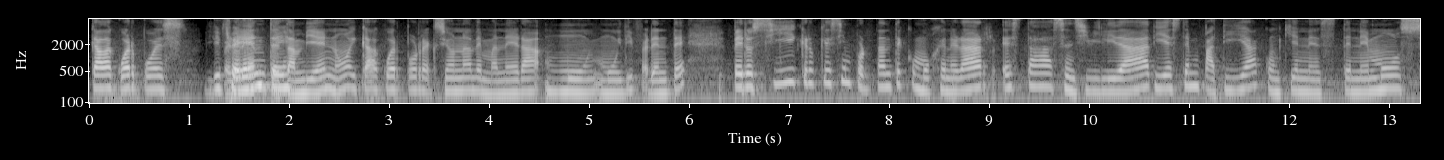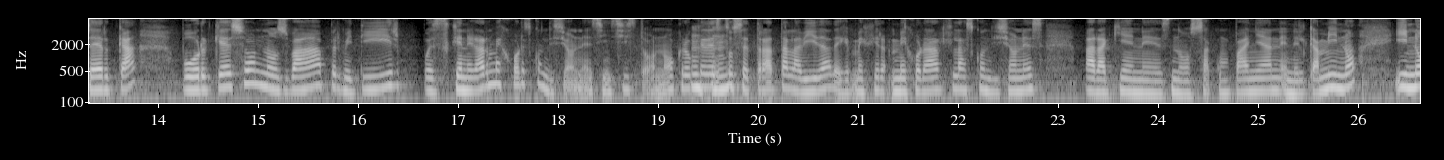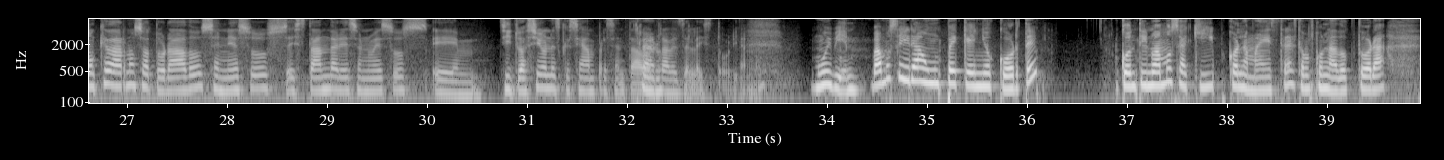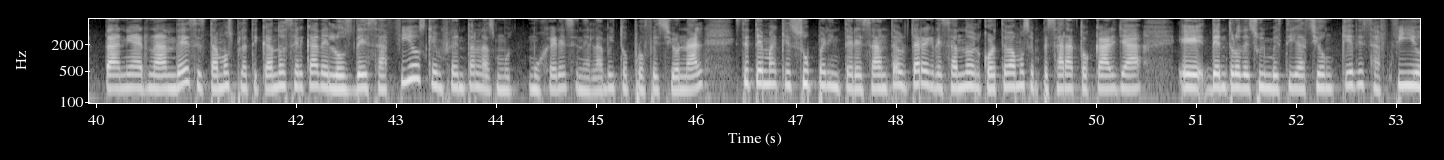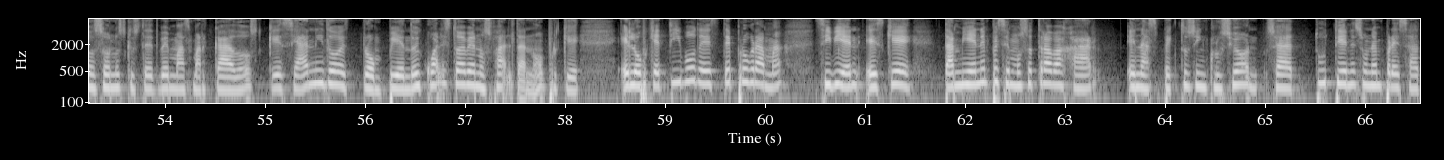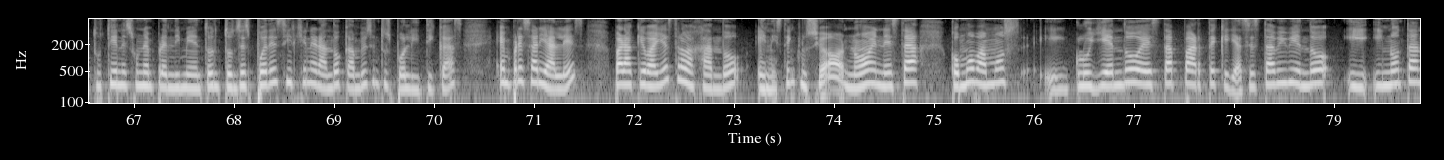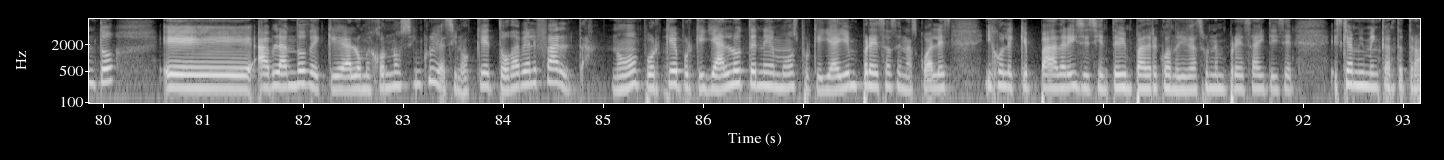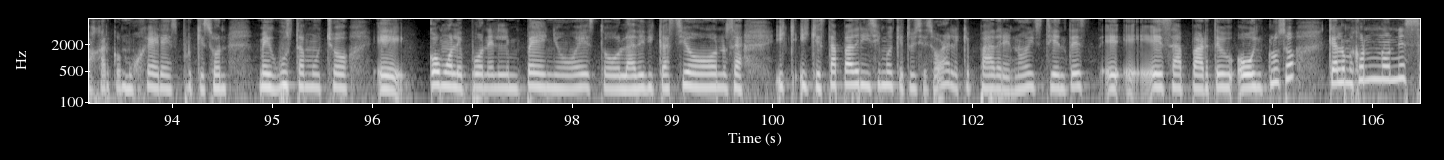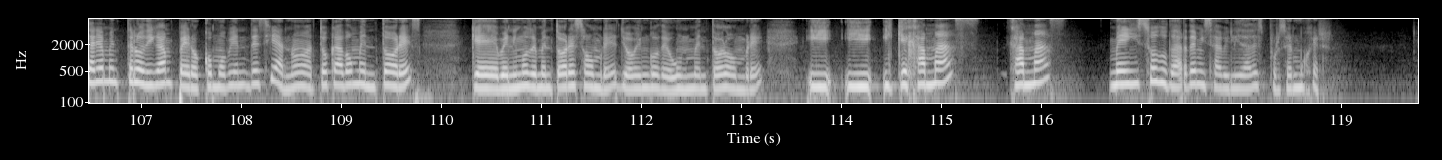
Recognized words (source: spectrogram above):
cada cuerpo es diferente, también, ¿no? Y cada cuerpo reacciona de manera muy, muy diferente. Pero sí creo que es importante como generar esta sensibilidad y esta empatía con quienes tenemos cerca, porque eso nos va a permitir pues generar mejores condiciones, insisto, ¿no? Creo que de esto se trata la vida, de mejorar las condiciones para quienes nos acompañan en el camino y no quedarnos atorados en esos estándares, en esas em, situaciones que se han presentado a través de la historia. Muy bien, vamos a ir a un pequeño corte. Continuamos aquí con la maestra, estamos con la doctora Tania Hernández. Estamos platicando acerca de los desafíos que enfrentan las mujeres en el ámbito profesional. Este tema que es súper interesante. Ahorita regresando del corte vamos a empezar a tocar ya eh, dentro de su investigación qué desafíos son los que usted ve más marcados, que se han ido rompiendo y cuáles todavía nos faltan, ¿no? Porque el objetivo de este programa, si bien es que también empecemos a trabajar en aspectos de inclusión. O sea, tú tienes una empresa, tú tienes un emprendimiento, entonces puedes ir generando cambios en tus políticas empresariales para que vayas trabajando en esta inclusión, ¿no? En esta, cómo vamos incluyendo esta parte que ya se está viviendo y, y no tanto eh, hablando de que a lo mejor no se incluya, sino que todavía le falta, ¿no? ¿Por qué? Porque ya lo tenemos, porque ya hay empresas en las cuales, híjole, qué padre, y se siente bien padre cuando llegas a una empresa y te dicen, es que a mí me encanta trabajar con mujeres, porque son, me gusta mucho eh, cómo le ponen el empeño, esto, la dedicación, o sea, y, que está padrísimo y que tú dices, órale, qué padre, ¿no? Y sientes eh, esa parte, o incluso que a lo mejor no necesariamente lo digan, pero como bien decía, ¿no? Ha tocado mentores que venimos de mentores hombres, yo vengo de un mentor hombre, y, y, y que jamás, jamás me hizo dudar de mis habilidades por ser mujer.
